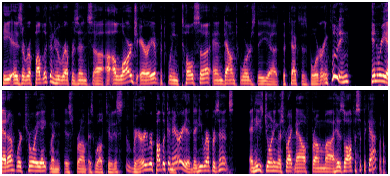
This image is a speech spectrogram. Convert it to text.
He is a Republican who represents uh, a large area between Tulsa and down towards the uh, the Texas border, including Henryetta, where Troy Aikman is from as well too. This is a very Republican mm-hmm. area that he represents and he's joining us right now from uh, his office at the Capitol.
